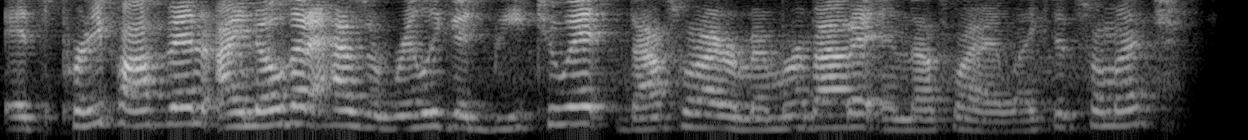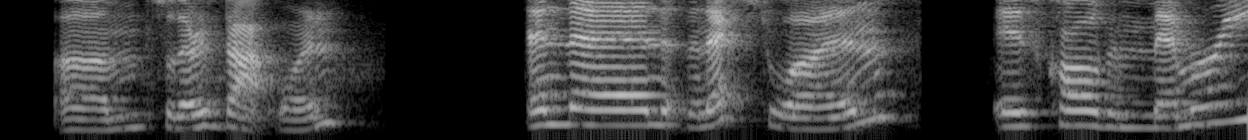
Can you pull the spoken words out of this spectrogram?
it's pretty poppin'. I know that it has a really good beat to it. That's what I remember about it, and that's why I liked it so much. Um, so there's that one. And then the next one is called Memory.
